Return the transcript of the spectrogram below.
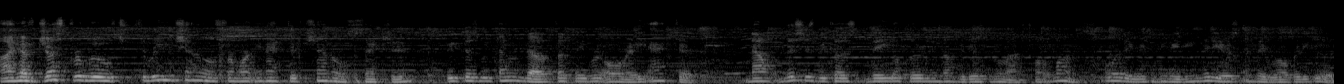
I have just removed three channels from our inactive channels section because we found out that they were already active. Now, this is because they uploaded enough videos in the last 12 months, or they recently made these videos and they were already good.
